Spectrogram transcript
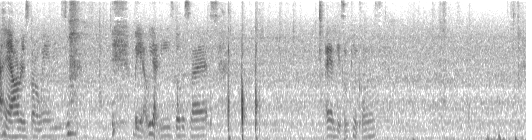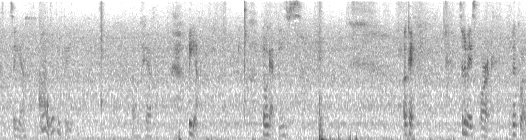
I had already started wearing these, but yeah, we got these bubble slides. I gotta get some pink ones. So yeah. Oh, look at these. Oh hell. But yeah. So we got these. Okay. To the base part, the clothes.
